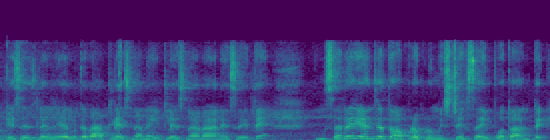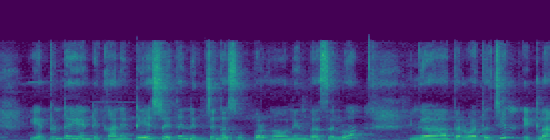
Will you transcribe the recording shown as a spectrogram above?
ఒకే సైజులో వేయాలి కదా అట్లా వేసినానా ఇట్లా వేసినానా అనేసి అయితే ఇంక సరే ఏం చేద్దాం అప్పుడప్పుడు మిస్టేక్స్ అయిపోతూ ఉంటాయి. ఎట్టుంటే ఏంటి కానీ టేస్ట్ అయితే నిజంగా సూపర్గా ఉన్నింది అసలు. ఇంకా తర్వాత వచ్చి ఇట్లా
